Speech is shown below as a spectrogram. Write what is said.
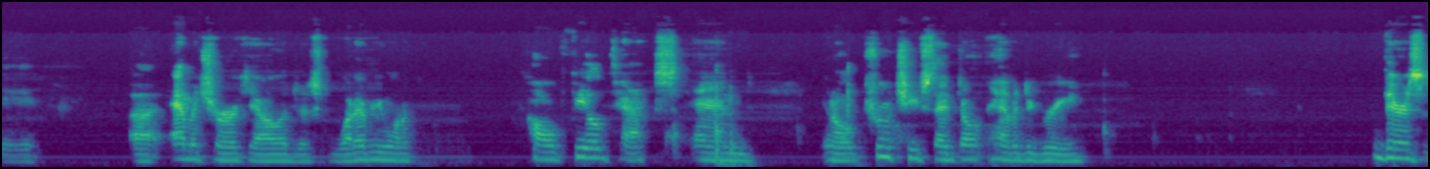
a uh, amateur archaeologist, whatever you want to call field techs, and you know true chiefs that don't have a degree. There's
